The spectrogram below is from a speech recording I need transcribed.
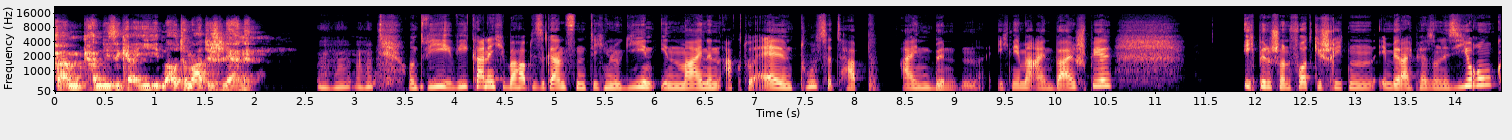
ähm, kann diese KI eben automatisch lernen. Mhm, mhm. Und wie, wie kann ich überhaupt diese ganzen Technologien in meinen aktuellen Toolsetup einbinden? Ich nehme ein Beispiel. Ich bin schon fortgeschritten im Bereich Personalisierung.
